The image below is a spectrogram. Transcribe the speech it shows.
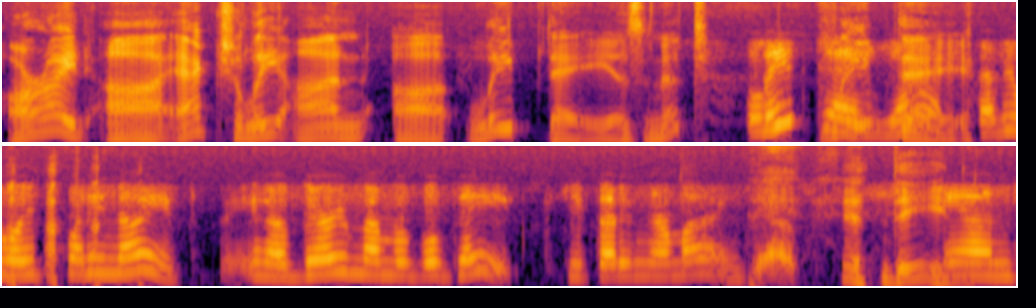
All right. Uh, actually, on uh, Leap Day, isn't it? Leap Day, Leap yes. Day. February 29th. you know, very memorable date. Keep that in your mind, yes. Indeed. And,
